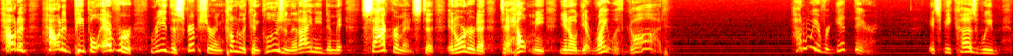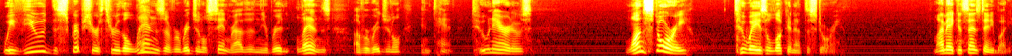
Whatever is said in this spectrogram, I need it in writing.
How did, how did people ever read the scripture and come to the conclusion that I need to make sacraments to, in order to, to help me, you know, get right with God? How do we ever get there? It's because we, we viewed the scripture through the lens of original sin rather than the ori- lens of original intent. Two narratives, one story, two ways of looking at the story. Am I making sense to anybody?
